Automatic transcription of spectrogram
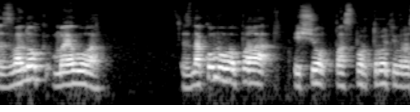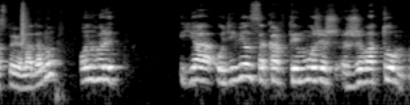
звонок моего знакомого по еще по спортроте в Ростове-на-Дону. Он говорит, я удивился, как ты можешь животом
